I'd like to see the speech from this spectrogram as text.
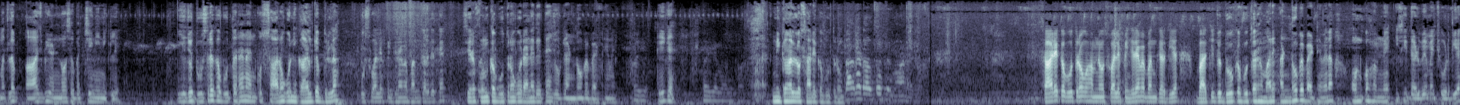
मतलब आज भी अंडों से बच्चे नहीं निकले। ये जो दूसरे कबूतर है ना इनको सारों को निकाल के अब्दुल्ला उस वाले पिंजरे में बंद कर देते हैं। सिर्फ़ उन कबूतरों को रहने देते हैं जो कि अंडों पे बैठे हुए ठीक है? निकाल लो सारे कबूतरों को। सारे कबूतरों को हमने उस वाले पिंजरे में बंद कर दिया। बाकी जो दो कबूतर हमारे अंडों पे बैठे हुए ना उनको हमने इसी दड़बे में छोड़ दिया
